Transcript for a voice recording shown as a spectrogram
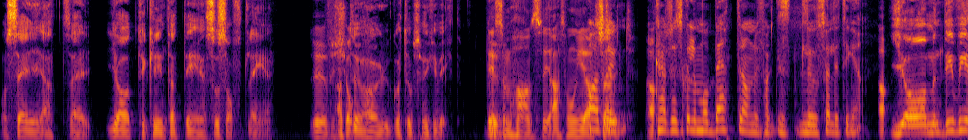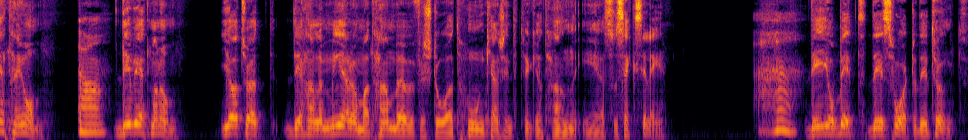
och säg att så här, jag tycker inte att det är så soft längre. Du är för Att tjock. du har gått upp så mycket vikt. Det är som Hans, att hon Och gör att så. du kanske skulle må bättre om du faktiskt lusar lite grann. Ja men det vet han ju om. Ja. Det vet man om. Jag tror att det handlar mer om att han behöver förstå att hon kanske inte tycker att han är så sexig längre. Det är jobbigt, det är svårt och det är tungt.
